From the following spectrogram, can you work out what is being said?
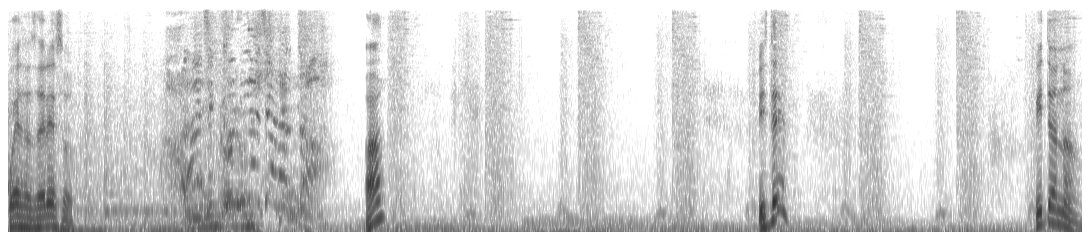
Puedes hacer eso. ¿Ah? ¿Viste? ¿Viste o no?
